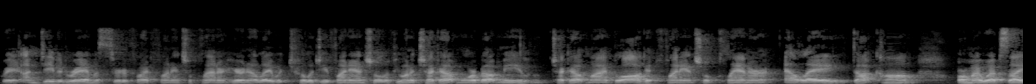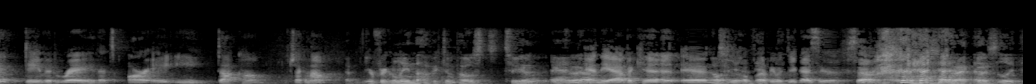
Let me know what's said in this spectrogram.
Great. I'm David Rae. I'm a certified financial planner here in LA with Trilogy Financial. If you want to check out more about me, check out my blog at financialplannerla.com or my website, David Rae, that's R-A-E dot com. Check them out. You're frequently in the Huffington Post too, Yeah, and uh, And The Advocate, and Oh, yeah, hopefully yeah. I'll be with you guys too. So. Absolutely.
